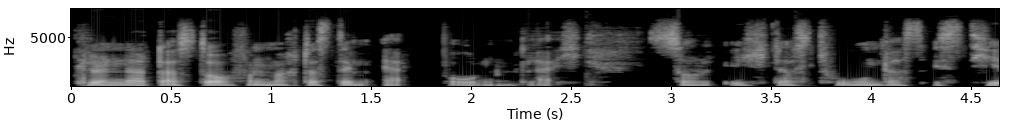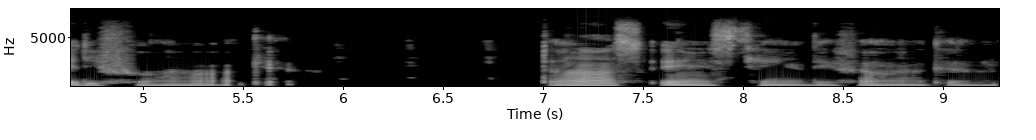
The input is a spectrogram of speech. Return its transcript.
Plündert das Dorf und macht das dem Erdboden gleich. Soll ich das tun? Das ist hier die Frage. Das ist hier die Frage.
